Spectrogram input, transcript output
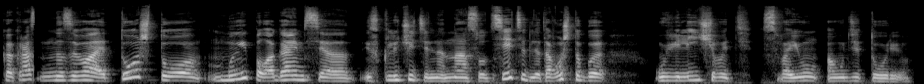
как раз называет то, что мы полагаемся исключительно на соцсети для того, чтобы увеличивать свою аудиторию.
